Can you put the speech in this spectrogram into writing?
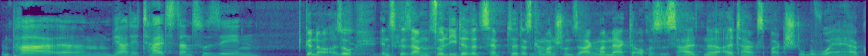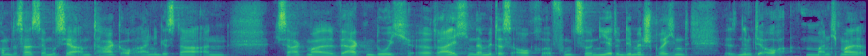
ein paar ähm, ja, Details dann zu sehen. Genau, also insgesamt solide Rezepte, das kann man schon sagen. Man merkt auch, es ist halt eine Alltagsbackstube, wo er herkommt. Das heißt, er muss ja am Tag auch einiges da an, ich sag mal, Werken durchreichen, damit das auch äh, funktioniert. Und dementsprechend äh, nimmt er auch manchmal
